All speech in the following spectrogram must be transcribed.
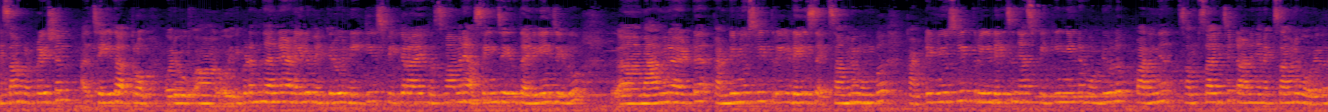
എക്സാം പ്രിപ്പറേഷൻ ചെയ്ത അത്രയും ഒരു ഇവിടെ നിന്ന് തന്നെയാണെങ്കിലും എനിക്കൊരു നേറ്റീവ് സ്പീക്കറായ ക്രിസ്മാമിനെ അസൈൻ ചെയ്ത് തരികയും ചെയ്തു. മാമിനുമായിട്ട് കണ്ടിന്യൂസ്ലി ത്രീ ഡേയ്സ് എക്സാമിന് മുമ്പ് കണ്ടിന്യൂസ്ലി ത്രീ ഡേയ്സ് ഞാൻ സ്പീക്കിങ്ങിന്റെ മൊഡ്യൂൾ പറഞ്ഞ് സംസാരിച്ചിട്ടാണ് ഞാൻ എക്സാമിന് പോയത്.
